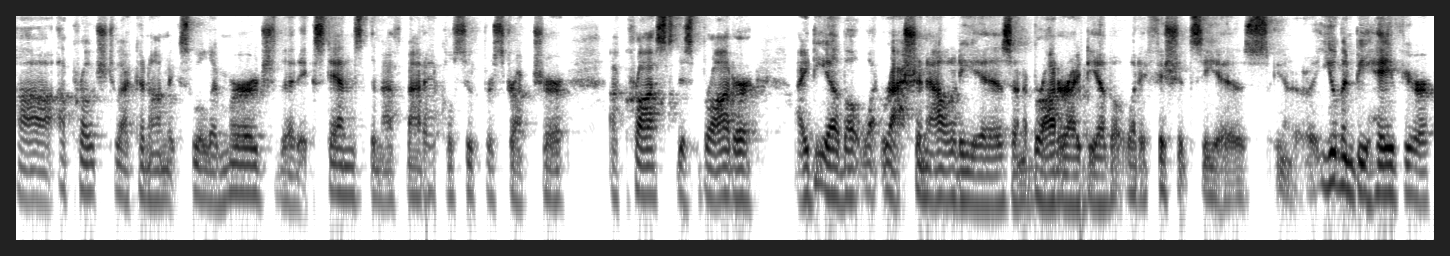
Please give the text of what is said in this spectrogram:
uh, approach to economics will emerge that extends the mathematical superstructure across this broader idea about what rationality is and a broader idea about what efficiency is. You know, human behavior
